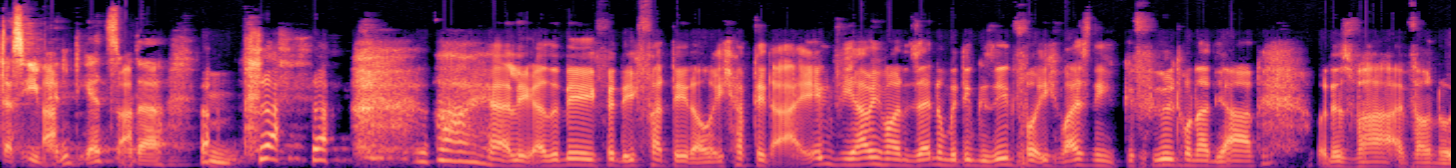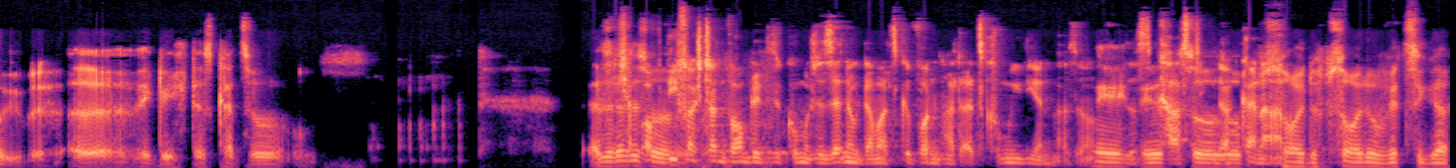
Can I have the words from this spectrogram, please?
das Event jetzt oder? Hm. ah, herrlich. Also nee, ich finde, ich fand den auch. Ich habe den irgendwie habe ich mal eine Sendung mit dem gesehen vor, ich weiß nicht, gefühlt 100 Jahren und es war einfach nur übel. Also, wirklich, das kannst du also ich habe auch so, nie verstanden, warum der diese komische Sendung damals gewonnen hat als Comedian. Also nee, das nee, Casting so, da, so keine Pseudo, Pseudo-witziger.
